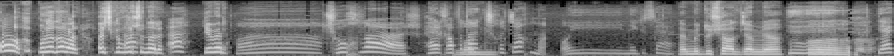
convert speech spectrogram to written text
Aa burada da var. Aşkım vur Ah, şunları. ah. Geber. Aa, çoklar. Her kapıdan Lan. çıkacak mı? Ay ne güzel. Ben bir duş alacağım ya. Aa. Ya,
